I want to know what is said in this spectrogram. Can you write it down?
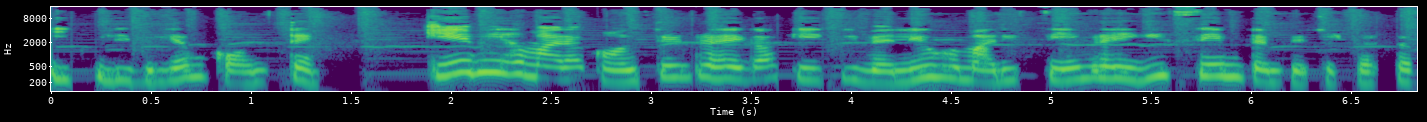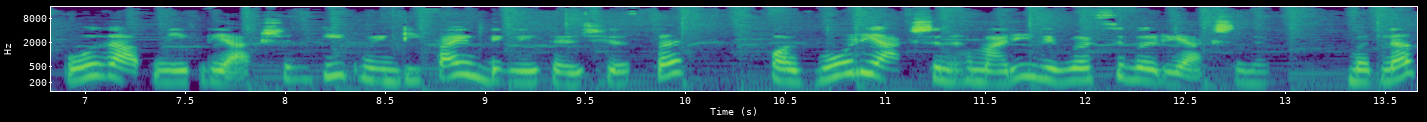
equilibrium constant K भी हमारा कांस्टेंट रहेगा के की वैल्यू हमारी सेम रहेगी सेम टेम्परेचर पर. सपोज़ आपने एक रिएक्शन की 25 डिग्री सेल्सियस पर, और वो रिएक्शन हमारी रिवर्सिबल रिएक्शन है. मतलब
